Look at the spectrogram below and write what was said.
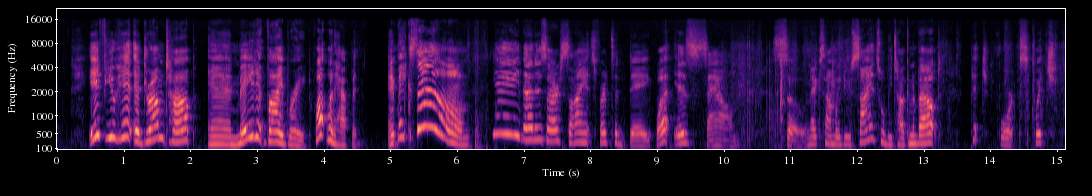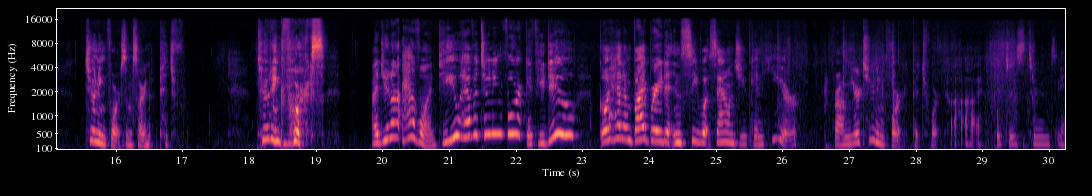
If you hit a drum top and made it vibrate, what would happen? It makes sound. Yay, that is our science for today. What is sound? So, next time we do science, we'll be talking about pitchforks, which tuning forks, I'm sorry, not pitch tuning forks I do not have one. Do you have a tuning fork? If you do, go ahead and vibrate it and see what sounds you can hear from your tuning fork. Pitchfork. Pitches, tunes, yeah.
